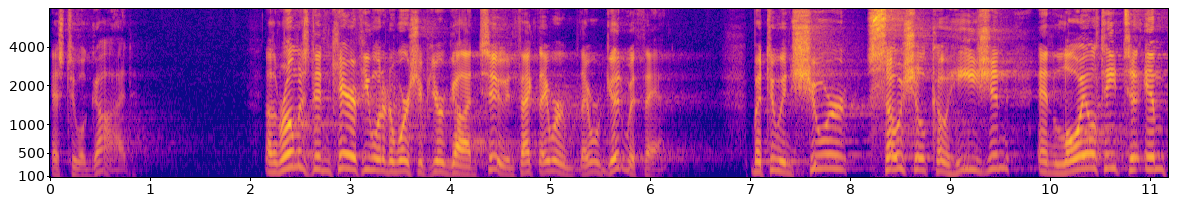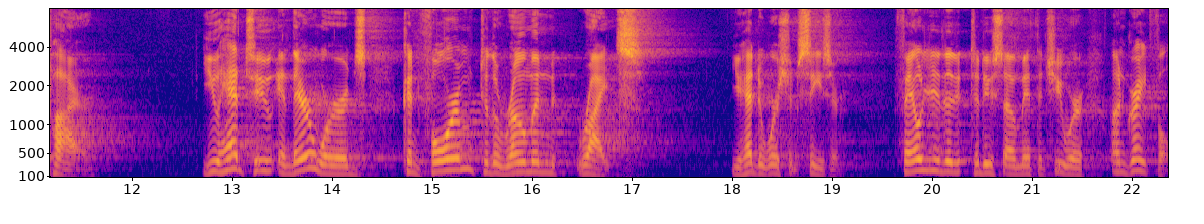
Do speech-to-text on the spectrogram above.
as to a god. Now, the Romans didn't care if you wanted to worship your God too. In fact, they were, they were good with that. But to ensure social cohesion and loyalty to empire, you had to, in their words, conform to the Roman rites. You had to worship Caesar. Failure to do so meant that you were ungrateful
